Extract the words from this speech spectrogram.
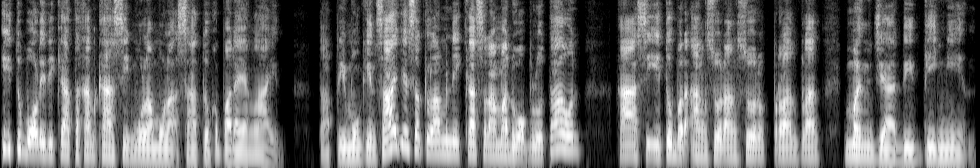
itu boleh dikatakan kasih mula-mula satu kepada yang lain. Tapi mungkin saja setelah menikah selama 20 tahun, kasih itu berangsur-angsur pelan-pelan menjadi dingin.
